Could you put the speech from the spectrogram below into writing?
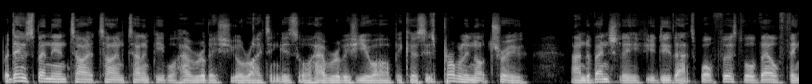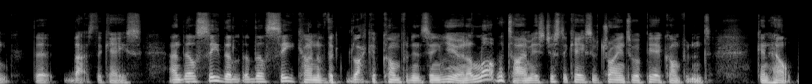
But don't spend the entire time telling people how rubbish your writing is or how rubbish you are because it's probably not true. And eventually, if you do that, well, first of all, they'll think that that's the case, and they'll see the, they'll see kind of the lack of confidence in you. And a lot of the time, it's just a case of trying to appear confident can help.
